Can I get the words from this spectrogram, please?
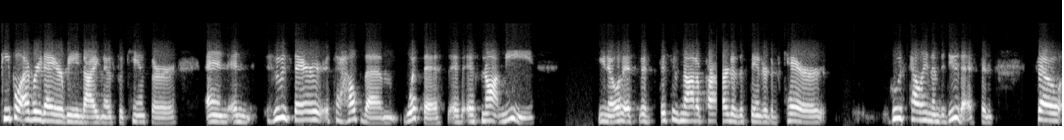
people every day are being diagnosed with cancer and and who's there to help them with this if, if not me you know if, if this is not a part of the standard of care who's telling them to do this? And so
